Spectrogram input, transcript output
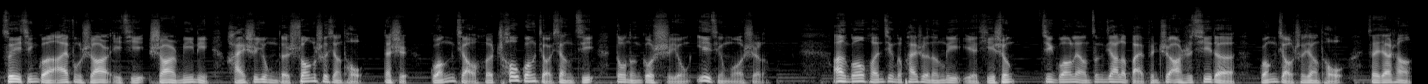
所以，尽管 iPhone 十二以及十二 mini 还是用的双摄像头，但是广角和超广角相机都能够使用夜景模式了。暗光环境的拍摄能力也提升，进光量增加了百分之二十七的广角摄像头，再加上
